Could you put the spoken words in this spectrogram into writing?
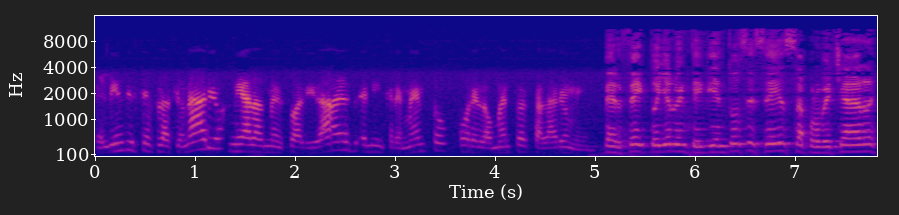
el índice inflacionario ni a las mensualidades el incremento por el aumento del salario mínimo. Perfecto, ya lo entendí. Entonces es aprovechar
